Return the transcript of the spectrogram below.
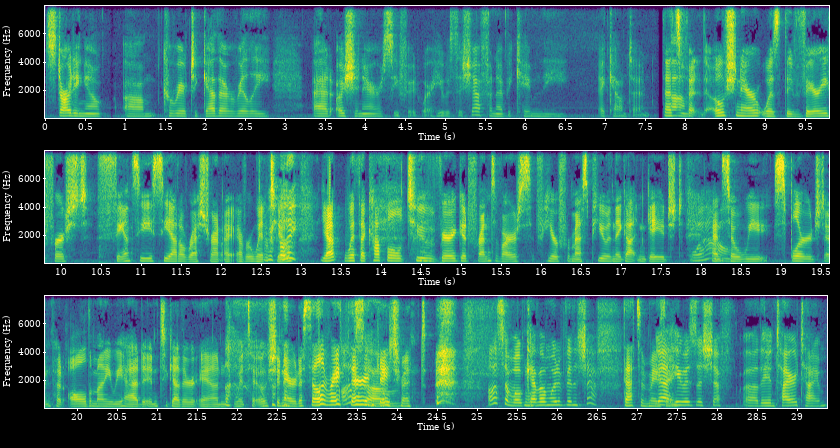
starting our um, career together really at Oceanaire Seafood, where he was the chef, and I became the accountant. That's Um, fa- Oceanaire was the very first fancy Seattle restaurant I ever went to. Really? Yep, with a couple, two very good friends of ours here from SPU, and they got engaged. Wow. And so we splurged and put all the money we had in together and went to Oceanaire to celebrate their engagement. awesome. Well, Kevin would have been the chef. That's amazing. Yeah, he was the chef uh, the entire time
